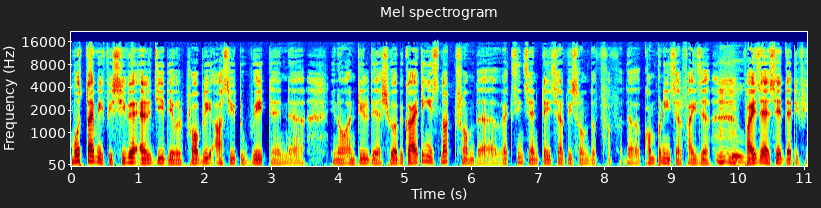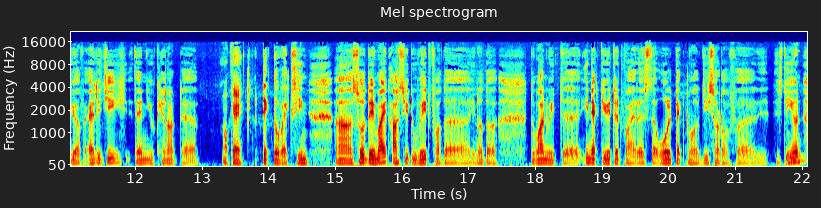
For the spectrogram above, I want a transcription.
most time, if you severe allergy, they will probably ask you to wait and uh, you know until they are sure. Because I think it's not from the vaccine center itself; it's from the the company itself, Pfizer. Mm-mm. Pfizer has said that if you have allergy, then you cannot. Uh, Okay. take the vaccine. Uh, so they might ask you to wait for the you know the the one with the inactivated virus, the old technology sort of uh, this thing. Even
